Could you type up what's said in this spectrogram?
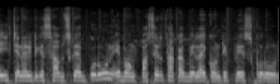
এই চ্যানেলটিকে সাবস্ক্রাইব করুন এবং পাশের থাকা বেল আইকনটি প্রেস করুন।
